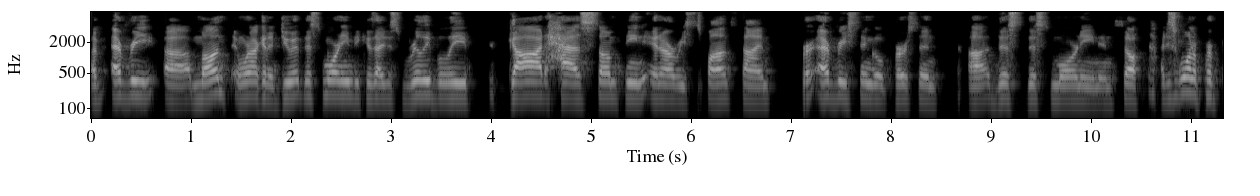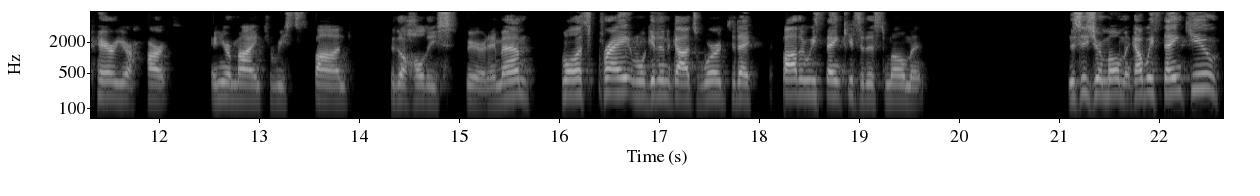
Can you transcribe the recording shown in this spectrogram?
of every uh, month, and we're not going to do it this morning because I just really believe God has something in our response time for every single person uh, this this morning. And so I just want to prepare your hearts in your mind to respond to the Holy Spirit. Amen? Well, let's pray and we'll get into God's word today. Father, we thank you for this moment. This is your moment. God, we thank you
